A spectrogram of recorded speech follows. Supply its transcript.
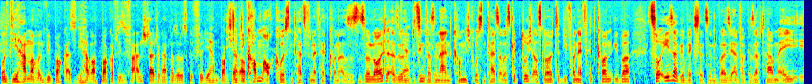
Und die haben auch irgendwie Bock, also die haben auch Bock auf diese Veranstaltung, hat man so das Gefühl, die haben Bock Ich glaube, die darauf. kommen auch größtenteils von der FedCon. Also es sind so Leute, also beziehungsweise nein, kommen nicht größtenteils, aber es gibt durchaus Leute, die von der FedCon über zur ESA gewechselt sind, weil sie einfach gesagt haben, ey,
